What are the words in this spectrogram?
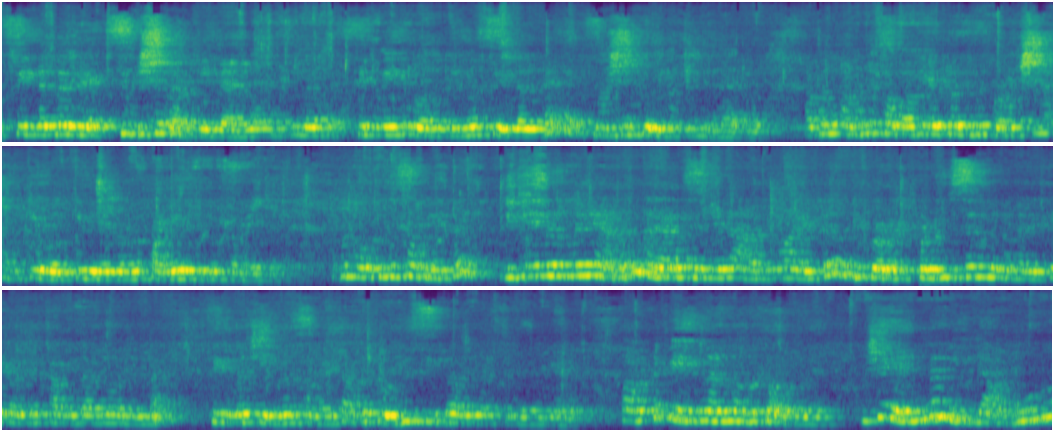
സ്ത്രീകളുടെ ഒരു എക്സിബിഷൻ നടത്തിയിട്ടുണ്ടായിരുന്നു. സിനിമയിൽ വർക്ക് ചെയ്യുന്ന സ്ത്രീകളുടെ എക്സിബിഷൻ തുടങ്ങിയിട്ടുണ്ടായിരുന്നു. അപ്പം നമ്മൾ സ്വാഭാവികമായിട്ടും ഒരു പ്രൊഡക്ഷൻ ആക്കിയ വർക്ക് ചെയ്ത് നമ്മൾ പണിയെടുക്കുന്ന സമയത്ത്. അപ്പം നോക്കുന്ന സമയത്ത് വിജയനിർമ്മലയാണ് മലയാള സിനിമയിൽ ആദ്യമായിട്ട് ഒരു പ്രൊഡക്ട് പ്രൊഡ്യൂസർ എന്ന നിലയ്ക്ക് അവരുടെ കവിത എന്ന് പറയുന്ന സിനിമ ചെയ്യുന്ന സമയത്ത് അത് പ്രൊഡ്യൂസ് ചെയ്ത് അവർ നടത്തുന്നവരെയാണ് അപ്പോൾ അവരുടെ പേരിലാണ് നമ്മൾ തുടങ്ങുന്നത്. പക്ഷെ എണ്ണമില്ല മൂന്നോ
